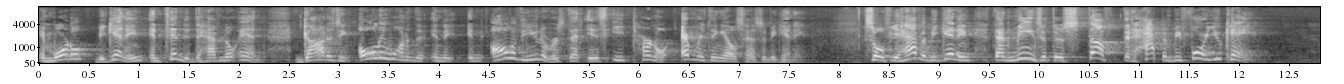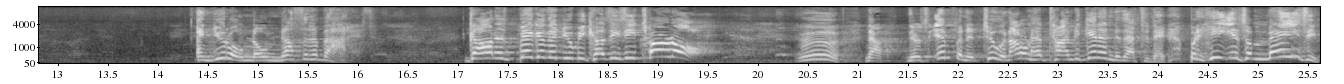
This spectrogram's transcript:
Immortal, beginning, intended to have no end. God is the only one in, the, in, the, in all of the universe that is eternal. Everything else has a beginning. So if you have a beginning, that means that there's stuff that happened before you came. And you don't know nothing about it. God is bigger than you because he's eternal. Uh, now, there's infinite too, and I don't have time to get into that today. But he is amazing.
